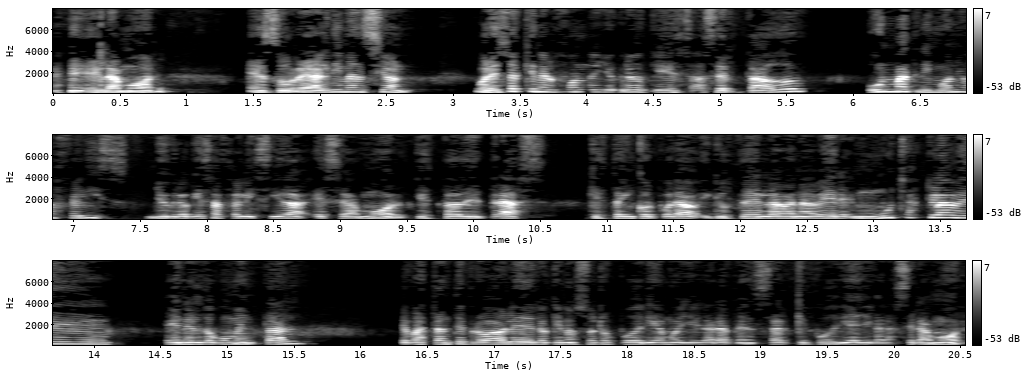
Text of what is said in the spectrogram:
el amor en su real dimensión. Por eso es que en el fondo yo creo que es acertado un matrimonio feliz. Yo creo que esa felicidad, ese amor que está detrás, que está incorporado y que ustedes la van a ver en muchas claves en el documental, es bastante probable de lo que nosotros podríamos llegar a pensar que podría llegar a ser amor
